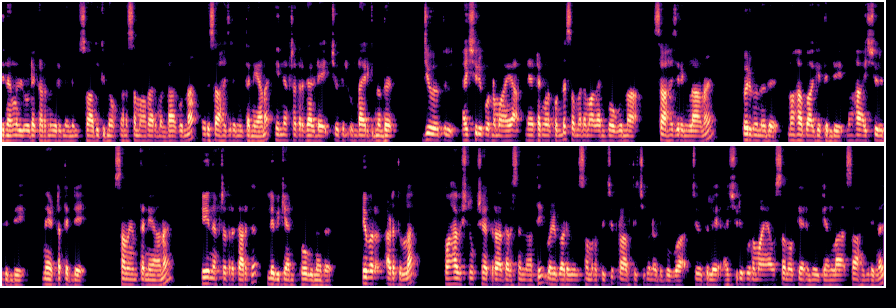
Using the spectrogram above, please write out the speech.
ദിനങ്ങളിലൂടെ കടന്നു വരുന്നതിനും സാധിക്കുന്നു. മനസ്സമാധാനം ഉണ്ടാകുന്ന ഒരു സാഹചര്യങ്ങൾ തന്നെയാണ് ഈ നക്ഷത്രക്കാരുടെ ജീവിതത്തിൽ ഉണ്ടായിരിക്കുന്നത്. ജീവിതത്തിൽ ഐശ്വര്യപൂർണമായ നേട്ടങ്ങൾ കൊണ്ട് സമ്പന്നമാകാൻ പോകുന്ന സാഹചര്യങ്ങളാണ് ഒരുങ്ങുന്നത്. മഹാഭാഗ്യത്തിന്റെ മഹാ ഐശ്വര്യത്തിന്റെ നേട്ടത്തിന്റെ സമയം തന്നെയാണ് ഈ നക്ഷത്രക്കാർക്ക് ലഭിക്കാൻ പോകുന്നത്. ഇവർ അടുത്തുള്ള മഹാവിഷ്ണു ക്ഷേത്ര ദർശനം നടത്തി വഴിപാടുകൾ സമർപ്പിച്ച് പ്രാർത്ഥിച്ച് മുന്നോട്ട് പോകുക ജീവിതത്തിലെ ഐശ്വര്യപൂർണമായ അവസ്ഥകളൊക്കെ അനുഭവിക്കാനുള്ള സാഹചര്യങ്ങൾ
